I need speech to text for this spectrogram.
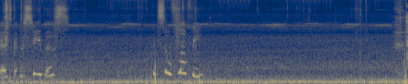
guys gotta see this. It's so fluffy.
